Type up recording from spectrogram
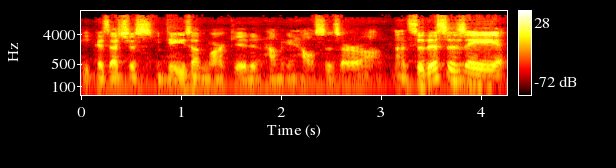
because that's just days on market and how many houses are on. And so this is a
